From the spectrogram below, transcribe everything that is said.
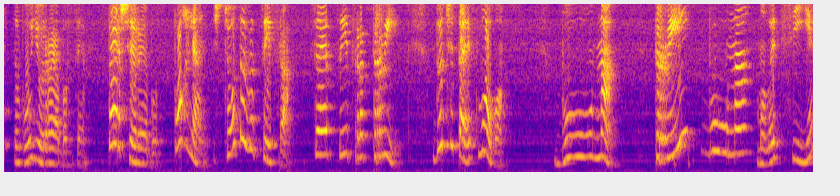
З тобою ребуси. Перший ребус. Поглянь, що це за цифра? Це цифра 3. Дочитай слово. Буна. Три буна. Молодці.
